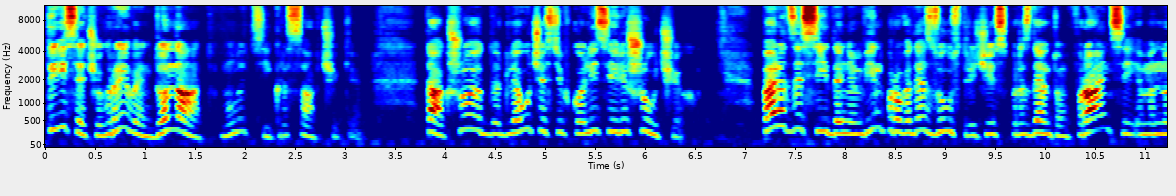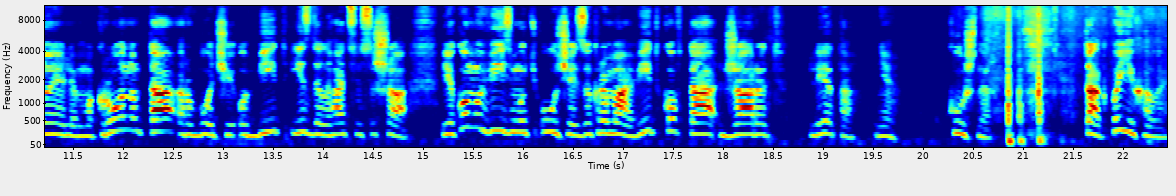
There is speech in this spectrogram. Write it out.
тисячу гривень донат. Молодці, красавчики. Так, що для участі в коаліції рішучих? Перед засіданням він проведе зустрічі з президентом Франції Еммануелем Макроном та робочий обід із делегацією США, в якому візьмуть участь, зокрема, Вітков та Джаред Лєта. Ні, Кушнер. Так, поїхали.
